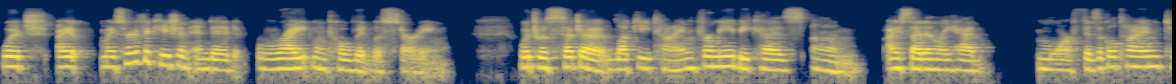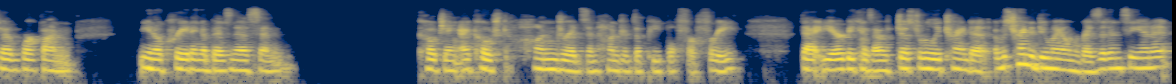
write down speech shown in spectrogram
which I my certification ended right when COVID was starting, which was such a lucky time for me because um, I suddenly had more physical time to work on, you know, creating a business and coaching. I coached hundreds and hundreds of people for free that year because I was just really trying to, I was trying to do my own residency in it.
